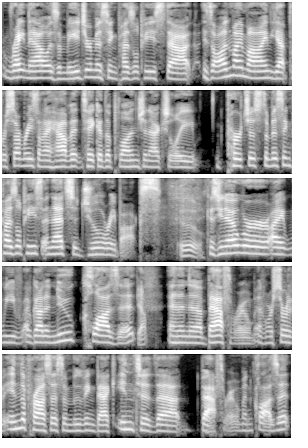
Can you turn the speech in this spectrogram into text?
right now is a major missing puzzle piece that is on my mind. Yet for some reason, I haven't taken the plunge and actually purchased the missing puzzle piece, and that's a jewelry box. Ooh, because you know we're I we've I've got a new closet. Yep and in a bathroom. And we're sort of in the process of moving back into that bathroom and closet.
